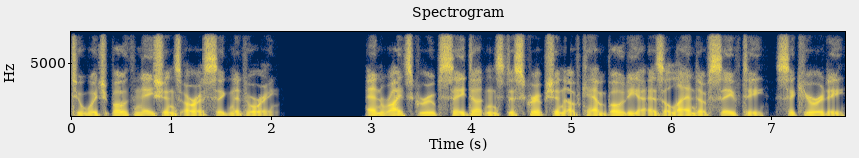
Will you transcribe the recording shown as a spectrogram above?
to which both nations are a signatory and rights groups say Dutton's description of Cambodia as a land of safety, security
